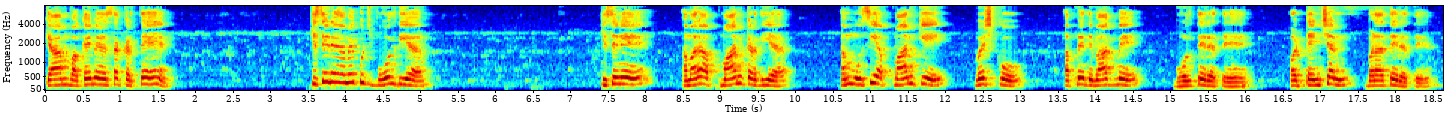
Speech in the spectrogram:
क्या हम वाकई में ऐसा करते हैं? किसी ने हमें कुछ बोल दिया, किसी ने हमारा अपमान कर दिया, हम उसी अपमान के वश को अपने दिमाग में घोलते रहते हैं। और टेंशन बढ़ाते रहते हैं।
